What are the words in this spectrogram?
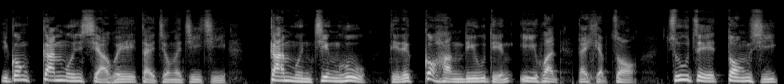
伊讲感恩社会大众的支持，感恩政府伫咧各项流程依法来协助。主席当时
